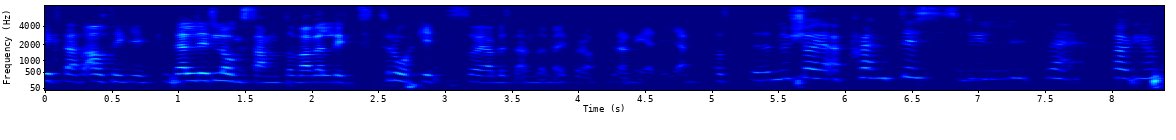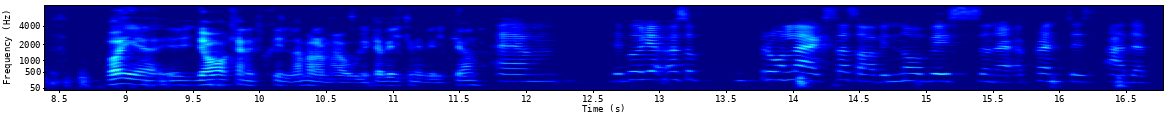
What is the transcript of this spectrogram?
tyckte att allting gick väldigt långsamt och var väldigt tråkigt så jag bestämde mig för att dra ner det igen. Fast eh, nu kör jag Apprentice så det är lite högre upp. Vad är, jag kan inte skilja mellan de här olika. Vilken är vilken? Ehm, det börjar, alltså, från lägsta så har vi Novice, sen är Apprentice, Adept,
